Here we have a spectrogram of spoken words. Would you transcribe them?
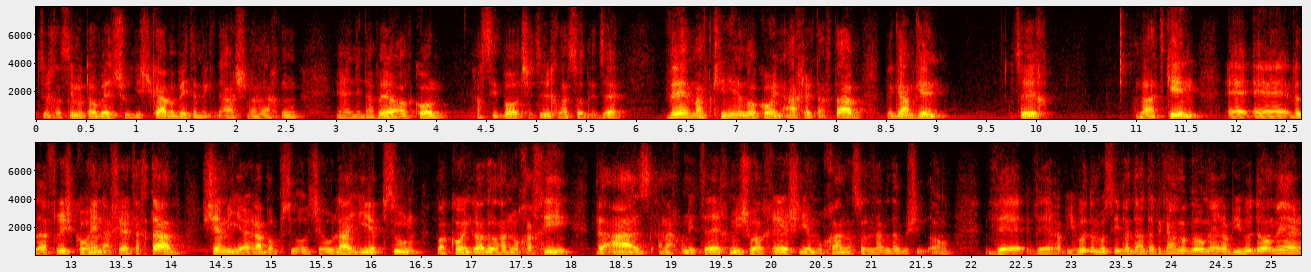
צריך לשים אותו באיזושהי לשכה בבית המקדש, ואנחנו אה, נדבר על כל הסיבות שצריך לעשות את זה, ומתקינים לו כהן אחר תחתיו, וגם כן צריך להתקין אה, אה, ולהפריש כהן אחר תחתיו, שמא יערה בו פסול, שאולי יהיה פסול בכהן גדול הנוכחי, ואז אנחנו נצטרך מישהו אחר שיהיה מוכן לעשות את העבודה בשבילו. ורבי יהודה מוסיף על דעת הדקמא ואומר, רבי יהודה אומר,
